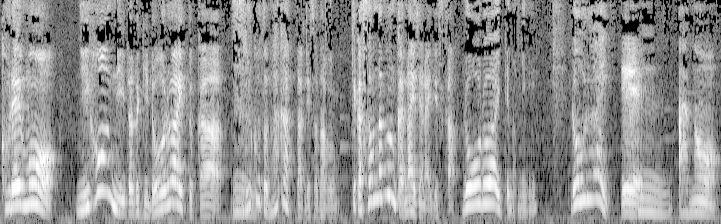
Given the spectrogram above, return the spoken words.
これも、日本にいた時 roll eye とかすることなかったんですよ、多分。てかそんな文化ないじゃないですか。 roll eye って何？ roll eye って、うんあの、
